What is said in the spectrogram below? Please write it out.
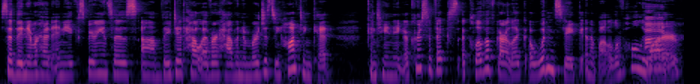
Said they never had any experiences. Um, they did, however, have an emergency haunting kit containing a crucifix, a clove of garlic, a wooden stake, and a bottle of holy water.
